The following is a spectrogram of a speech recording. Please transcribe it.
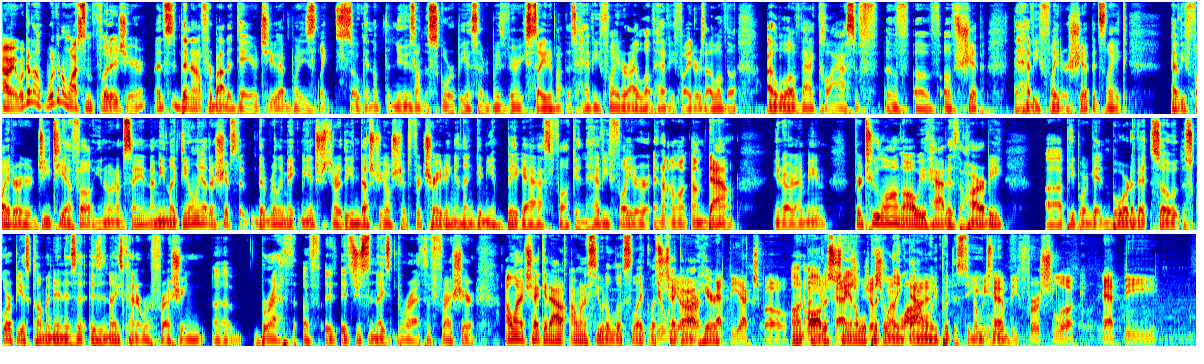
All right, we're gonna we're gonna watch some footage here. This has been out for about a day or two. Everybody's like soaking up the news on the Scorpius. Everybody's very excited about this heavy fighter. I love heavy fighters. I love the I love that class of of of of ship, the heavy fighter ship. It's like heavy fighter GTFO. You know what I'm saying? I mean, like the only other ships that, that really make me interested are the industrial ships for trading, and then give me a big ass fucking heavy fighter, and I'm I'm down. You know what I mean? For too long, all we've had is the Harvey. Uh, people are getting bored of it. So the Scorpius coming in is a is a nice kind of refreshing uh, breath of. It's just a nice breath of fresh air. I want to check it out. I want to see what it looks like. Let's Here check it out here at the expo on Also's channel. We'll put the link down when we put this to and YouTube. we have the first look at the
